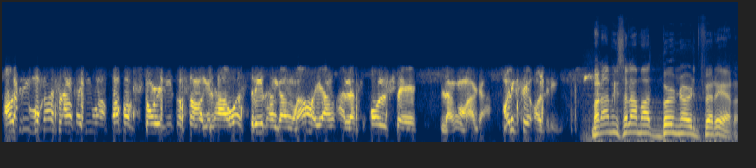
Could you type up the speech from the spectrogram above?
Audrey, bukas ang Kaliwa Pop-Up Store dito sa Maginhawa Street hanggang mamayang alas 11 ng umaga. Balik sa'yo, Audrey. Maraming salamat, Bernard Ferrer.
